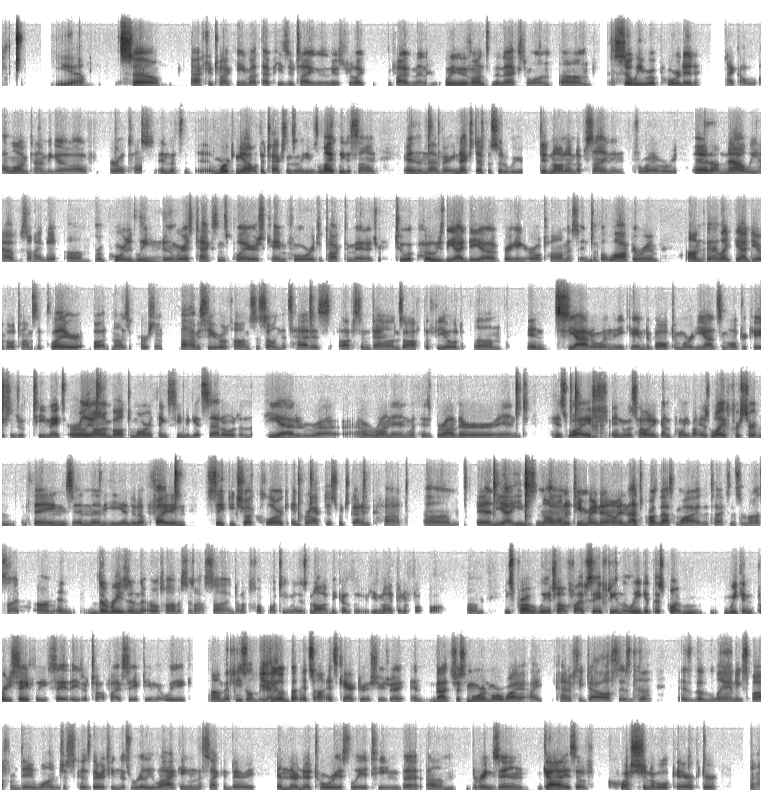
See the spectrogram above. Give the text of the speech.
yeah. So after talking about that piece of Titans news for like five minutes, we move on to the next one. Um, so we reported like a, a long time ago of Earl Thomas in the uh, working out with the Texans and he was likely to sign. And then that very next episode, we did not end up signing for whatever reason. And um, now we have signed it. Um, reportedly, numerous Texans players came forward to talk to management to oppose the idea of bringing Earl Thomas into the locker room um, they like the idea of Earl Thomas as a player, but not as a person. Obviously, Earl Thomas is someone that's had his ups and downs off the field. Um, in Seattle, and then he came to Baltimore. He had some altercations with teammates early on in Baltimore. Things seemed to get settled, and he had a, a run in with his brother and his wife, and was held at gunpoint by his wife for certain things. And then he ended up fighting safety Chuck Clark in practice, which got him caught. Um, and yeah, he's not on a team right now, and that's pro- that's why the Texans have not signed. Um, and the reason that Earl Thomas is not signed on a football team is not because of, he's not good at football. Um, he's probably a top five safety in the league at this point. We can pretty safely say that he's a top five safety in the league um, if he's on the yeah. field. But it's uh, it's character issues, right? And that's just more and more why I kind of see Dallas as the as the landing spot from day one, just because they're a team that's really lacking in the secondary, and they're notoriously a team that um, brings in guys of questionable character.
